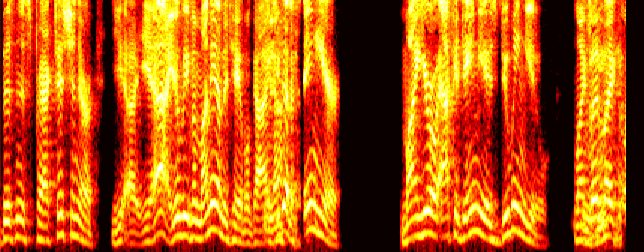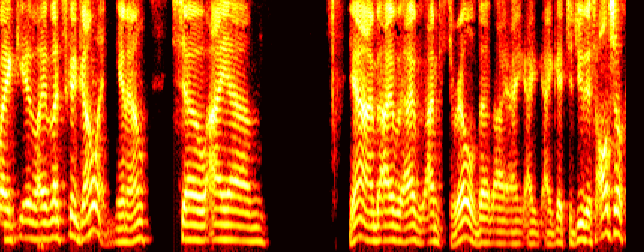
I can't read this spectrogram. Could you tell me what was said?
business practitioner, yeah, yeah. You're leaving money on the table, guys. Yeah. You got a thing here. My Hero Academia is doing you. Like, mm-hmm. like, like, like, let's get going. You know. So I um yeah, I'm I, I, am thrilled that I, I, I get to do this. Also,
